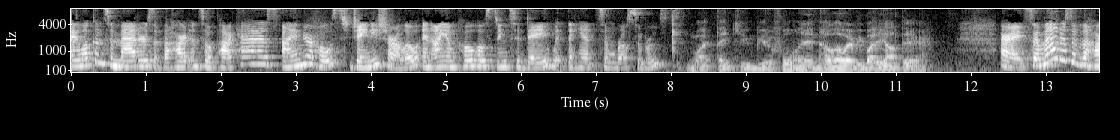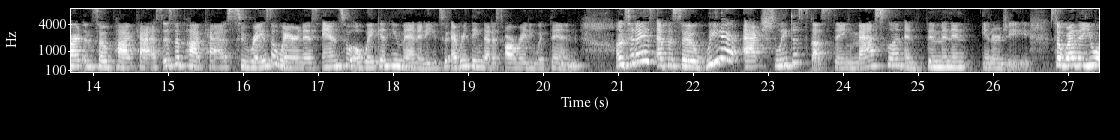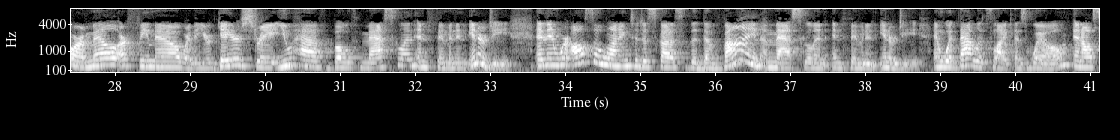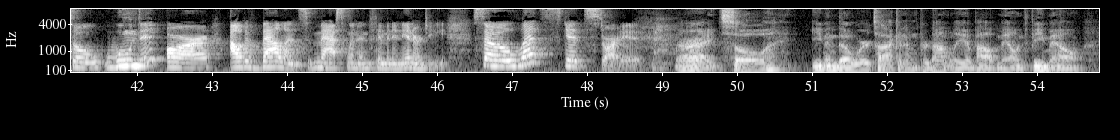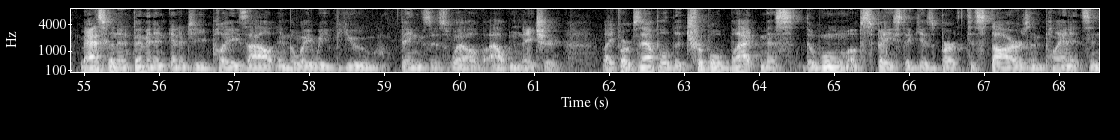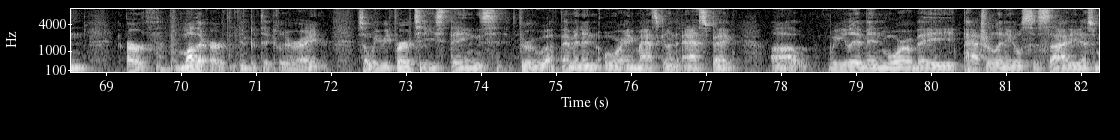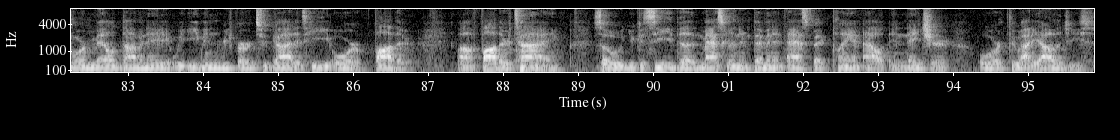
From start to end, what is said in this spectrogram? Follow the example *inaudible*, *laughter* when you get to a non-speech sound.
Hi, welcome to Matters of the Heart and Soul podcast. I am your host, Janie Charlo, and I am co hosting today with the handsome Russell Bruce. Why, thank you, beautiful, and hello, everybody out there. All right, so Matters of the Heart and Soul podcast is a podcast to raise awareness and to awaken humanity to everything that is already within. On today's episode, we are actually discussing masculine and feminine energy. So, whether you are a male or female, whether you're gay or straight, you have both masculine and feminine energy. And then we're also wanting to discuss the divine masculine and feminine energy and what that looks like as well, and also wounded or out of balance masculine and feminine energy. So, let's get started. All right, so even though we're talking predominantly about male and female, masculine and feminine energy plays out in the way we view things as well out in nature. Like, for example, the triple blackness, the womb of space that gives birth to stars and planets and Earth, Mother Earth in particular, right? So we refer to these things through a feminine or a masculine aspect. Uh, we live in more of a patrilineal society that's more male dominated. We even refer to God as He or Father, uh, Father Time. So you can see the masculine and feminine aspect playing out in nature or through ideologies.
